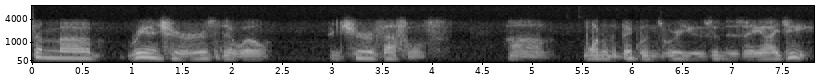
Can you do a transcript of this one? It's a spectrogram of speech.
some uh, reinsurers that will insure vessels. Um, one of the big ones we're using is AIG,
